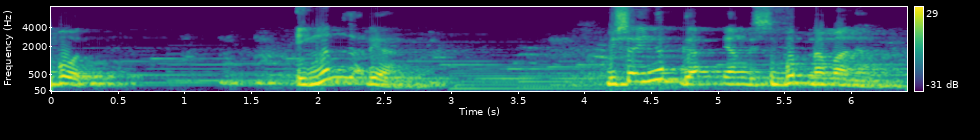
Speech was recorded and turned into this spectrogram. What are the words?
nyebut. Ingat gak dia? Bisa ingat gak yang disebut namanya?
